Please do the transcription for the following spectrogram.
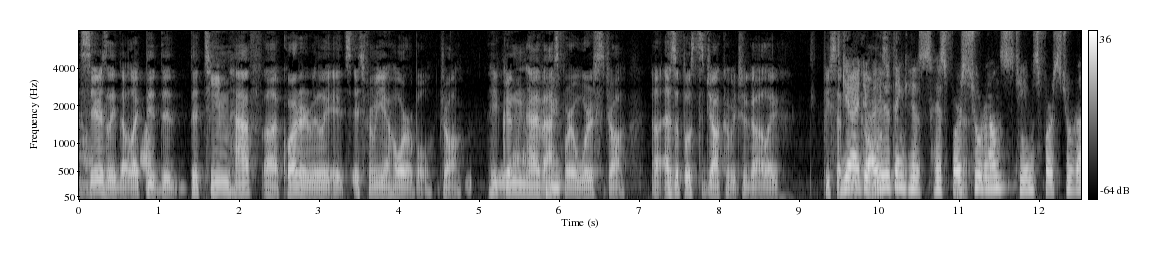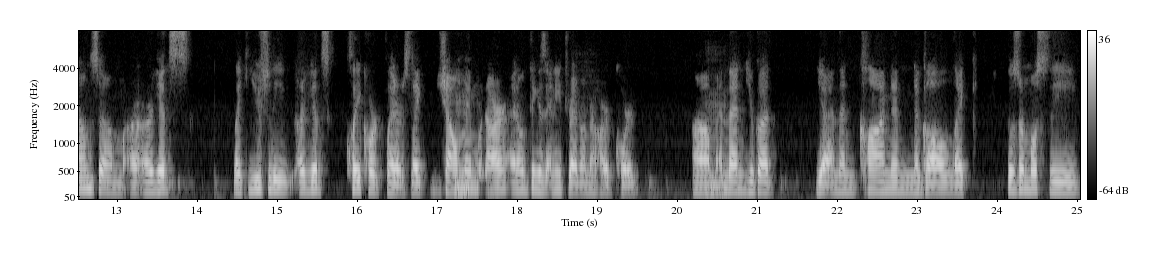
Seriously though, like the, the, the Thiem half uh, quarter really it's it's for me a horrible draw. He couldn't have asked for a worse draw. Uh, as opposed to Djokovic who got like piece of Yeah, I cake do. I do think his his first two rounds, Thiem's first two rounds, um, are, are against like usually are against clay court players like Jaume Munar. I don't think is any threat on a hard court. Um, and then you got yeah, and then Khan and Nagal. Like those are mostly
